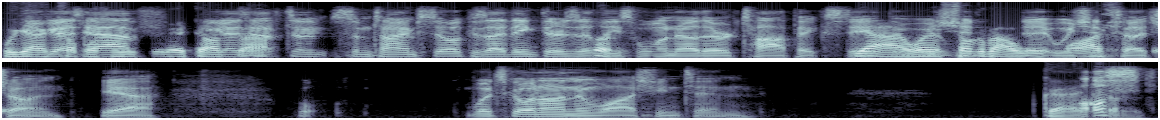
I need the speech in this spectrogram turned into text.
we got you a guys couple have things we gotta you guys about. have time, some time still because I think there's at Sure. least one other topic state Yeah, I we wanna talk should about that we should touch on. Yeah. What's going on in Washington? Go ahead, I'll st-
